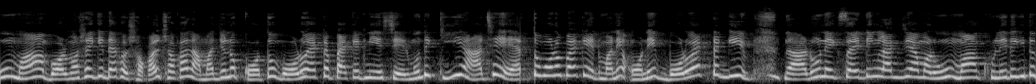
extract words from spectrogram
ও মা বরমশাইকে দেখো, সকাল সকাল আমার জন্য কত বড় একটা প্যাকেট নিয়ে এসছে। এর মধ্যে কি আছে? এত বড় প্যাকেট মানে অনেক বড় একটা গিফট দারুণ এক্সাইটিং লাগছে আমার। ও মা, খুলে দেখি তো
